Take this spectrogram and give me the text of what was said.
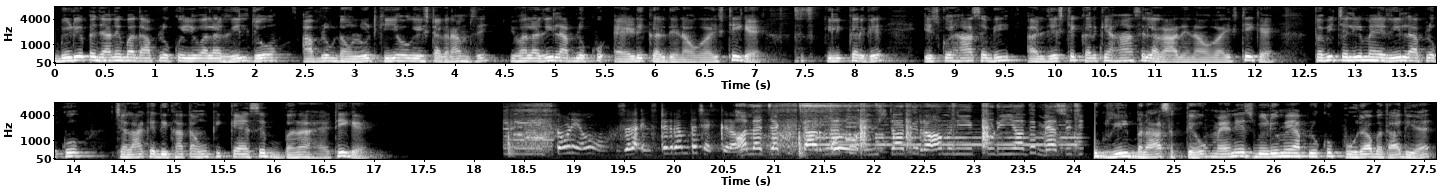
वीडियो पे जाने के बाद आप लोग को ये वाला रील जो आप लोग डाउनलोड किए होंगे इंस्टाग्राम से, ये वाला रील आप लोग को ऐड कर देना होगा इस ठीक है? क्लिक करके इसको यहाँ से भी एडजस्ट करके यहाँ से लगा देना होगा इस ठीक है? तो अभी चलिए मैं रील आप लोग को चला के दिखाता हूँ कि कैसे बना है ठीक है? रील बना सकते हो। मैंने इस वीडियो में आप लोग को पूरा बता दिया है।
